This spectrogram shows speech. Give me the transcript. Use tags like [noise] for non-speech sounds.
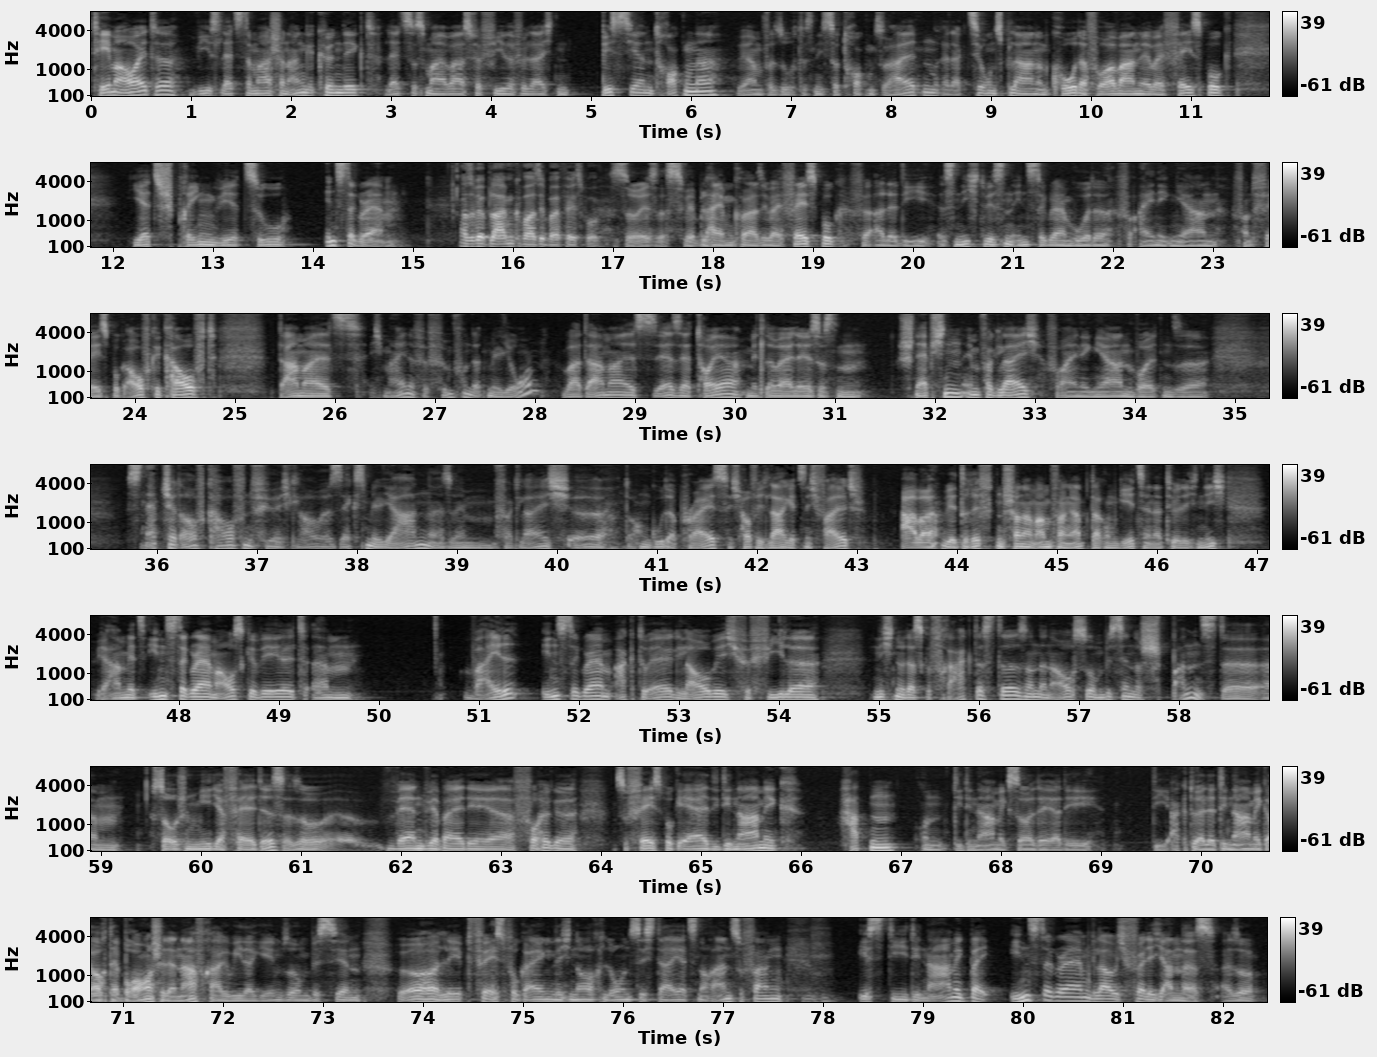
Thema heute, wie es letzte Mal schon angekündigt. Letztes Mal war es für viele vielleicht ein bisschen trockener. Wir haben versucht, es nicht so trocken zu halten. Redaktionsplan und Co. Davor waren wir bei Facebook. Jetzt springen wir zu Instagram. Also wir bleiben quasi bei Facebook. So ist es. Wir bleiben quasi bei Facebook. Für alle, die es nicht wissen, Instagram wurde vor einigen Jahren von Facebook aufgekauft. Damals, ich meine, für 500 Millionen. War damals sehr, sehr teuer. Mittlerweile ist es ein Schnäppchen im Vergleich. Vor einigen Jahren wollten sie Snapchat aufkaufen für, ich glaube, 6 Milliarden. Also im Vergleich äh, doch ein guter Preis. Ich hoffe, ich lag jetzt nicht falsch. Aber wir driften schon am Anfang ab, darum geht's ja natürlich nicht. Wir haben jetzt Instagram ausgewählt, ähm, weil Instagram aktuell, glaube ich, für viele nicht nur das gefragteste, sondern auch so ein bisschen das spannendste ähm, Social Media Feld ist. Also äh, während wir bei der Folge zu Facebook eher die Dynamik hatten und die Dynamik sollte ja die die aktuelle Dynamik auch der Branche, der Nachfrage wiedergeben, so ein bisschen, oh, lebt Facebook eigentlich noch, lohnt sich da jetzt noch anzufangen, mhm. ist die Dynamik bei Instagram, glaube ich, völlig anders. Also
